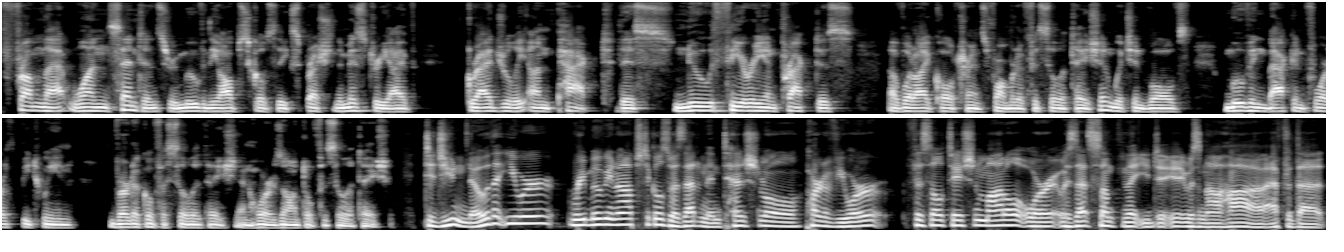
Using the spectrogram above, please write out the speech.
from that one sentence, removing the obstacles the expression, the mystery, I've gradually unpacked this new theory and practice of what I call transformative facilitation, which involves moving back and forth between vertical facilitation and horizontal facilitation. Did you know that you were removing obstacles? Was that an intentional part of your facilitation model or was that something that you did it was an aha after that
